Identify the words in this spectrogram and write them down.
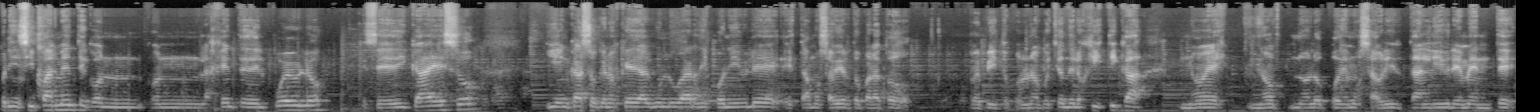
principalmente con, con la gente del pueblo que se dedica a eso y en caso que nos quede algún lugar disponible estamos abiertos para todo repito, por una cuestión de logística, no, es, no, no lo podemos abrir tan libremente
